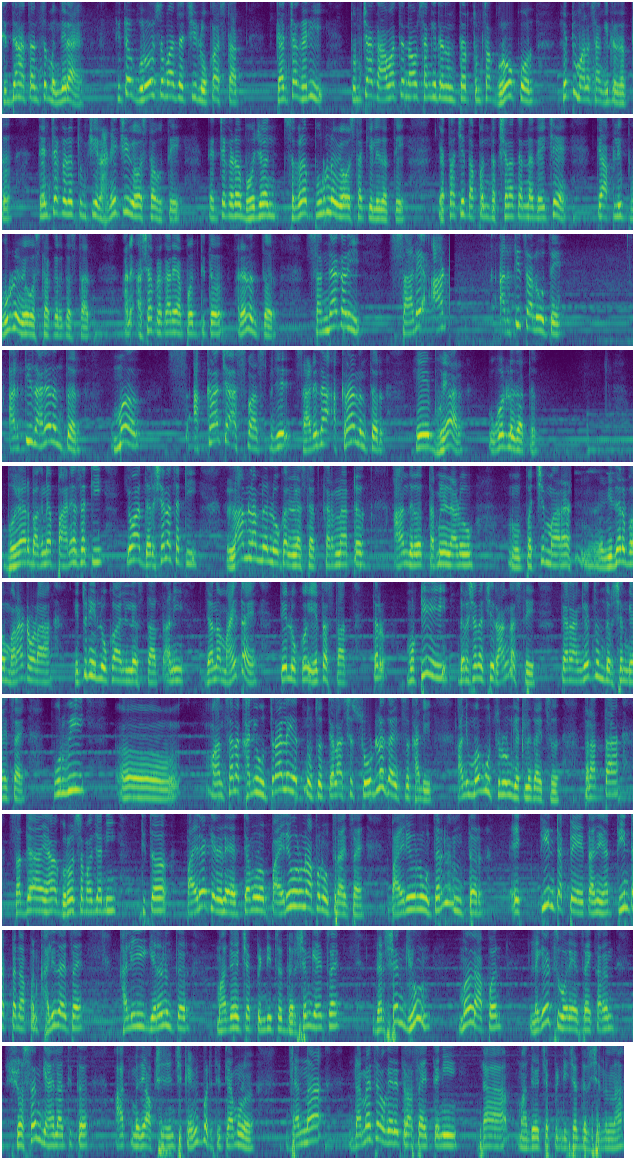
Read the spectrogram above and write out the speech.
सिद्धनाथांचं मंदिर आहे. तिथं गुरव समाजाची लोकं असतात. त्यांच्या घरी तुमच्या गावाचं नाव सांगितल्यानंतर तुमचा गुरव कोण हे तुम्हाला सांगितलं जातं. त्यांच्याकडं तुमची राहण्याची व्यवस्था होते. त्यांच्याकडं भोजन सगळं पूर्ण व्यवस्था केली जाते. यथाचित आपण दक्षिणा त्यांना द्यायचे ते आपली पूर्ण व्यवस्था करत असतात. आणि अशा प्रकारे आपण तिथं आल्यानंतर संध्याकाळी साडेआठ आरती चालू होते. आरती झाल्यानंतर मग अकराच्या आसपास म्हणजे साडेदहा अकरा नंतर हे भुयार उघडलं जातं. भुयार बघण्या पाहण्यासाठी किंवा दर्शनासाठी लांब लांबनं लोक आलेले असतात. कर्नाटक आंध्र तामिळनाडू पश्चिम महाराष्ट्र विदर्भ मराठवाडा येथूनही लोक आलेले असतात. आणि ज्यांना माहीत आहे ते लोक येत असतात. तर मोठी दर्शनाची रांग असते. त्या रांगेतून दर्शन घ्यायचं आहे. पूर्वी माणसाला खाली उतरायला येत नव्हतं. त्याला असं सोडलं जायचं खाली आणि मग उचलून घेतलं जायचं. पण आत्ता सध्या ह्या गृह समाजाने तिथं पायऱ्या केलेल्या आहेत. त्यामुळं पायरीवरून आपण उतरायचं आहे. पायरीवरून उतरल्यानंतर एक तीन टप्पे आहेत आणि ह्या तीन टप्प्यानं आपण खाली जायचं आहे. खाली गेल्यानंतर महादेवाच्या पिंडीचं दर्शन घ्यायचं आहे. दर्शन घेऊन मग आपण लगेच वर यायचं आहे. कारण श्वसन घ्यायला तिथं आतमध्ये ऑक्सिजनची कमी पडते. त्यामुळं ज्यांना दम्याचे वगैरे त्रास आहेत त्यांनी ह्या महादेवाच्या पिंडीच्या दर्शनाला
